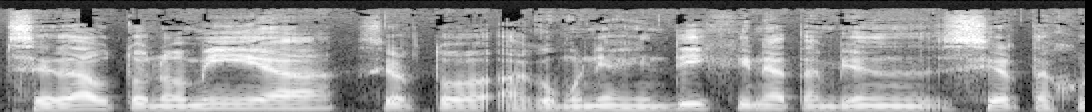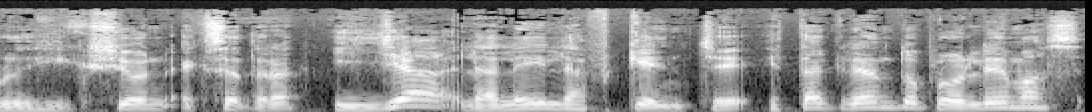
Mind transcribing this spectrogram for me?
se da autonomía, ¿cierto?, a comunidades indígenas, también cierta jurisdicción, etcétera, y ya la ley Lafkenche está creando problemas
